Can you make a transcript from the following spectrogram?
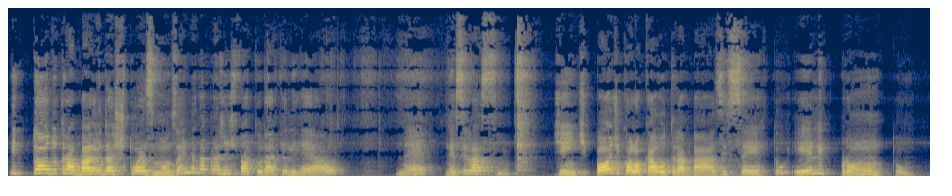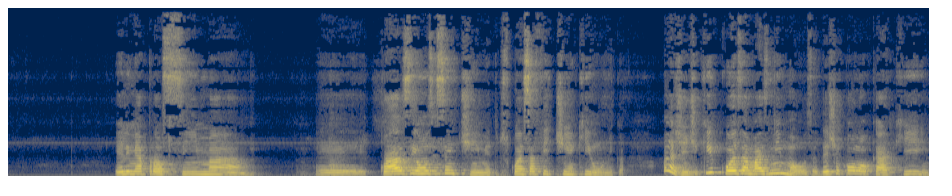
e todo o trabalho das tuas mãos. Ainda dá pra gente faturar aquele real, né, nesse lacinho. Gente, pode colocar outra base, certo? Ele pronto, ele me aproxima é, quase 11 centímetros com essa fitinha aqui única. Olha, gente, que coisa mais mimosa. Deixa eu colocar aqui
